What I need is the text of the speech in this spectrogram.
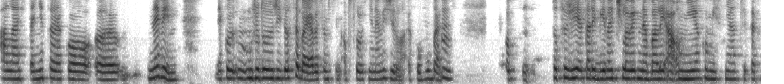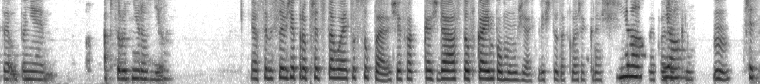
ale stejně to jako, uh, nevím, jako můžu to říct za sebe, já bych s tím absolutně nevyžila, jako vůbec. Hmm. Jako, to, co žije tady bílý člověk na Bali a oni jako místňáci, tak to je úplně absolutní rozdíl. Já si myslím, že pro představu je to super, že fakt každá stovka jim pomůže, když to takhle řekneš. Jo, takhle jo. Řeknu. Hmm, Přes,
